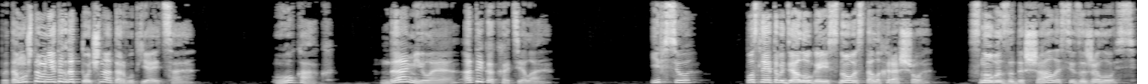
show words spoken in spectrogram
Потому что мне тогда точно оторвут яйца. О как! Да, милая, а ты как хотела. И все. После этого диалога ей снова стало хорошо. Снова задышалось и зажилось.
